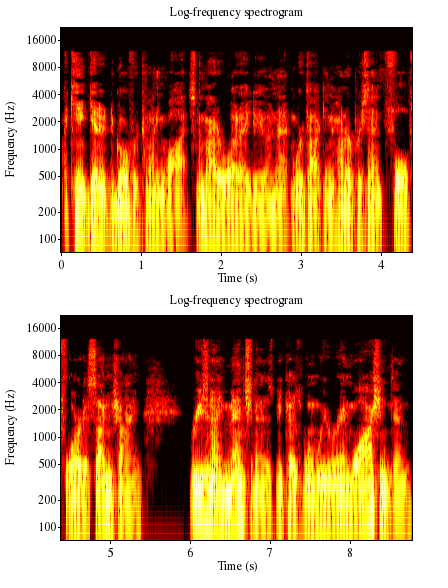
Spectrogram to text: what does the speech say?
i can't get it to go over 20 watts no matter what i do. And that we're talking 100% full florida sunshine. Reason I mention it is because when we were in Washington,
